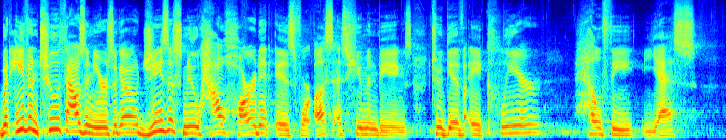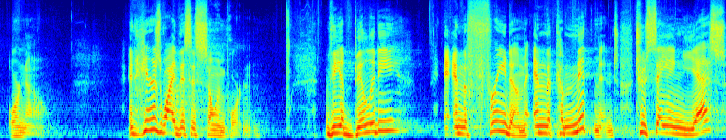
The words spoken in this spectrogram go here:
But even 2,000 years ago, Jesus knew how hard it is for us as human beings to give a clear, healthy yes or no. And here's why this is so important the ability and the freedom and the commitment to saying yes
